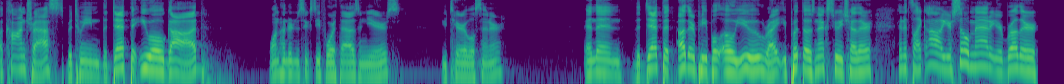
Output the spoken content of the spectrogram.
a contrast between the debt that you owe God, 164,000 years, you terrible sinner, and then the debt that other people owe you, right? You put those next to each other, and it's like, oh, you're so mad at your brother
